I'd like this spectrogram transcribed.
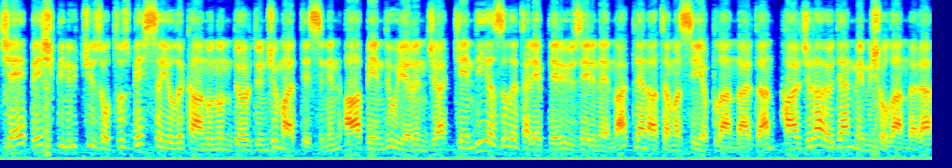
Ç. 5335 sayılı kanunun 4. maddesinin A bendi uyarınca kendi yazılı talepleri üzerine naklen ataması yapılanlardan harcıra ödenmemiş olanlara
